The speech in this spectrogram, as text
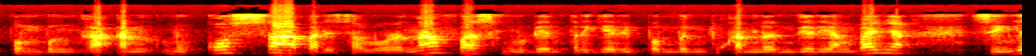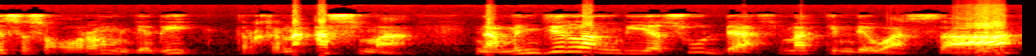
pembengkakan mukosa pada saluran nafas kemudian terjadi pembentukan lendir yang banyak sehingga seseorang menjadi terkena asma. Nah, menjelang dia sudah semakin dewasa,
